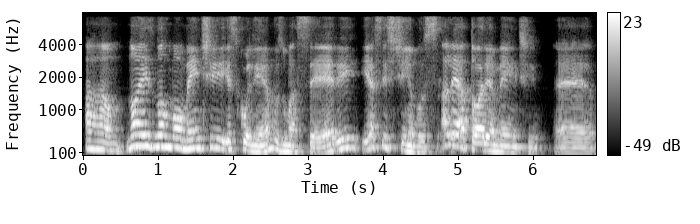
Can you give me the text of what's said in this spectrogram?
Ah, nós normalmente escolhemos uma série e assistimos aleatoriamente. É,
